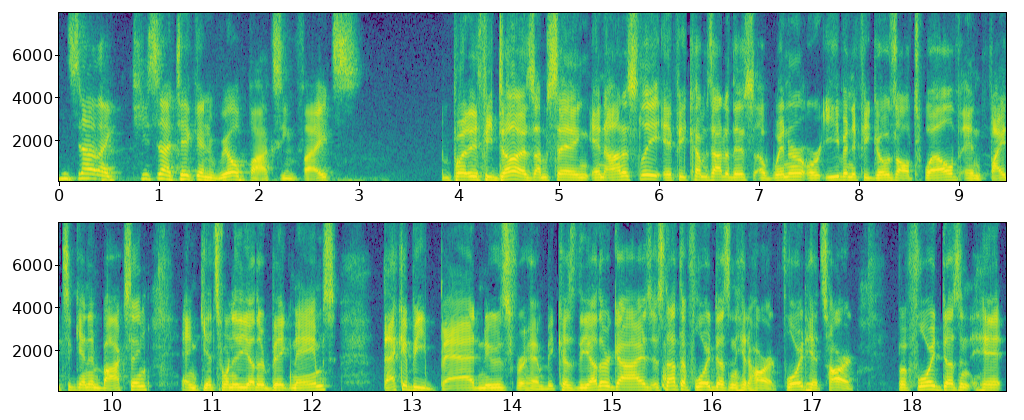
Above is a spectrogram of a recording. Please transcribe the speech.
he's not like he's not taking real boxing fights. But if he does, I'm saying, and honestly, if he comes out of this a winner, or even if he goes all 12 and fights again in boxing and gets one of the other big names, that could be bad news for him because the other guys, it's not that Floyd doesn't hit hard. Floyd hits hard, but Floyd doesn't hit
